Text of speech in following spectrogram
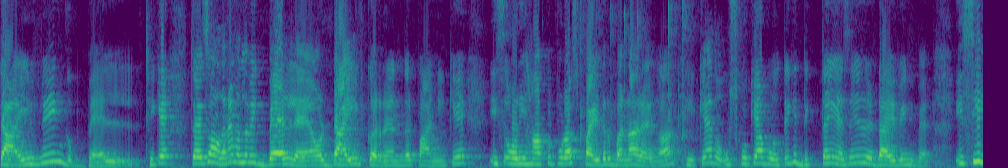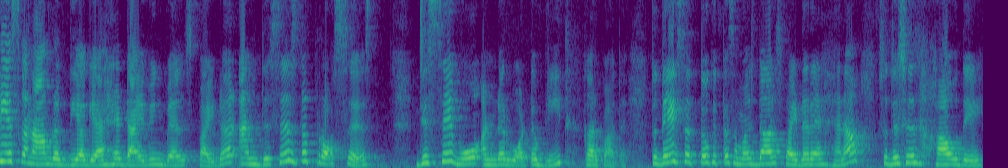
diving bell ठीक है? तो ऐसा होगा ना मतलब एक बेल है और डाइव कर रहे हैं अंदर पानी के, इस और यहाँ पर पूरा स्पाइडर बना रहेगा, ठीक है? तो उसको क्या बोलते हैं कि दिखता ही ऐसे डाइविंग बेल इसीलिए इसका नाम रख दिया गया है diving bell spider and this is the process जिससे वो अंडर वाटर ब्रीथ कर पाता है। तो देख सकते हो कितना समझदार स्पाइडर है है ना? So this is how they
